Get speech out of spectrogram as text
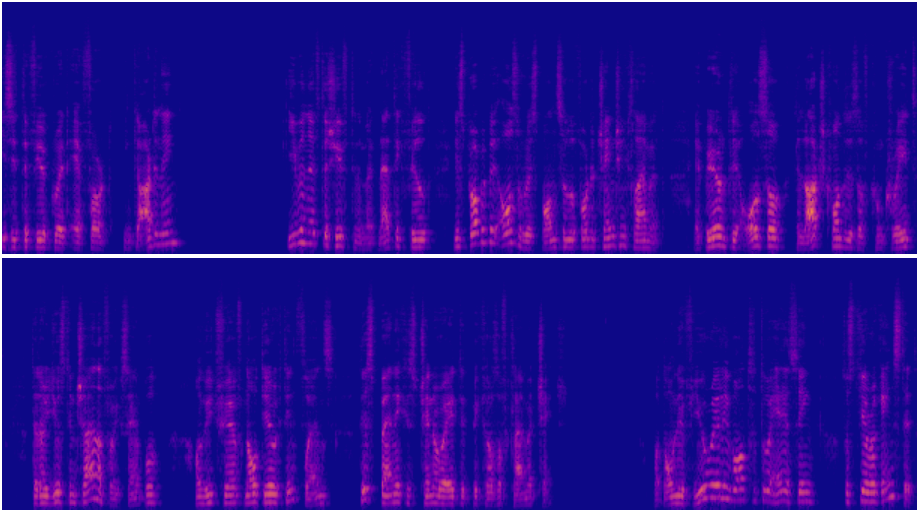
Is it the fear great effort in gardening? Even if the shift in the magnetic field is probably also responsible for the changing climate, apparently also the large quantities of concrete that are used in China, for example, on which we have no direct influence, this panic is generated because of climate change. But only if you really want to do anything to steer against it.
